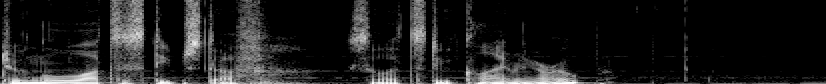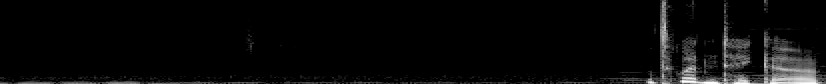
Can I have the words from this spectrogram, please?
Doing lots of steep stuff. So let's do climbing rope. Go ahead and take a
